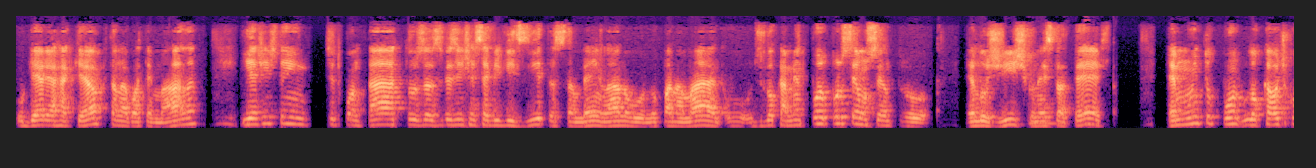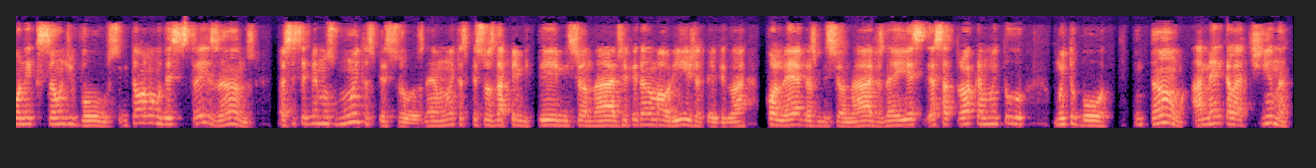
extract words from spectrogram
o Gary e a Raquel, que estão na Guatemala, e a gente tem tido contatos, às vezes a gente recebe visitas também lá no, no Panamá, o deslocamento, por, por ser um centro é, logístico, né, estratégico, é muito ponto, local de conexão de voos. Então, ao longo desses três anos, nós recebemos muitas pessoas, né? muitas pessoas da PMT, missionários, Reverendo Mauri já teve lá, colegas missionários, né? e esse, essa troca é muito, muito boa. Então, a América Latina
